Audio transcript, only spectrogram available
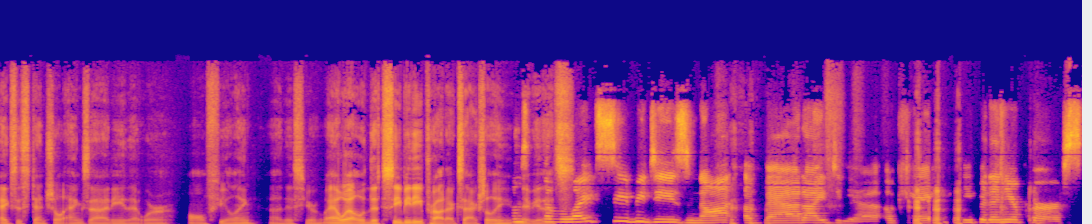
existential anxiety that we're all feeling uh, this year? Well, well, the CBD products, actually. Maybe that's. Light CBD is not a bad idea. Okay. Keep it in your purse.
